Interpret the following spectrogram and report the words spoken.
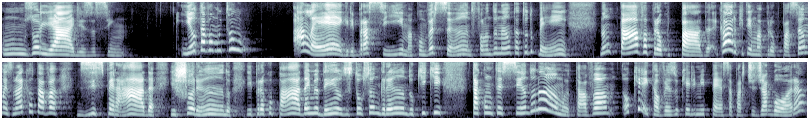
uns olhares assim. E eu tava muito alegre, para cima, conversando, falando não, tá tudo bem. Não tava preocupada. Claro que tem uma preocupação, mas não é que eu tava desesperada e chorando e preocupada. Ai, meu Deus, estou sangrando. O que que tá acontecendo? Não, eu tava, OK, talvez o que ele me peça a partir de agora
